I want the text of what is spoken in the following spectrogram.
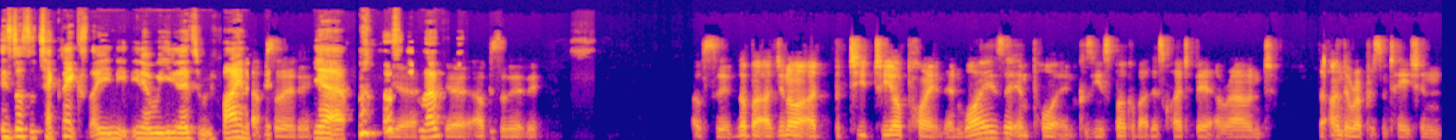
it's just the techniques that you need, you know, we needed to refine it. Absolutely. Yeah. yeah, yeah, absolutely. Absolutely. No, but uh, you know, uh, to, to your point, then, why is it important? Because you spoke about this quite a bit around the underrepresentation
